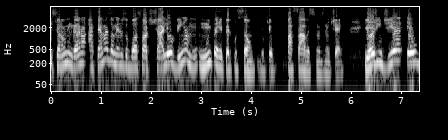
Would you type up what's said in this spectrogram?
Se eu não me engano, até mais ou menos o Boa Sorte Charlie eu vinha muita repercussão do que eu passava assim, no Disney Channel. E hoje em dia eu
